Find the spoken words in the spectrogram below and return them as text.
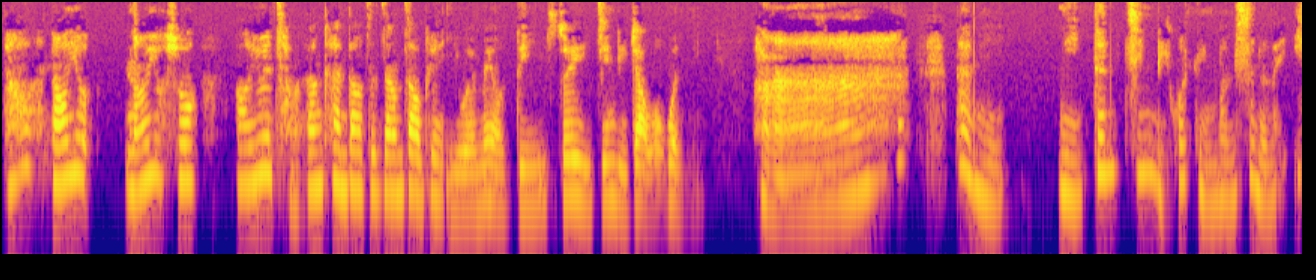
然后，然后又，然后又说，哦，因为厂商看到这张照片以为没有滴，所以经理叫我问你，哈？那你，你跟经理或你门市的那一？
